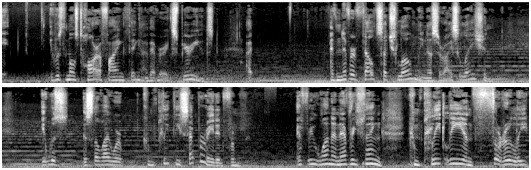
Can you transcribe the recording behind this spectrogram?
It, it was the most horrifying thing I've ever experienced. I, I've never felt such loneliness or isolation. It was as though I were completely separated from everyone and everything, completely and thoroughly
